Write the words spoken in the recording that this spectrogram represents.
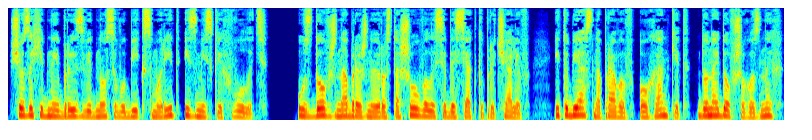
що західний бриз відносив у бік сморід із міських вулиць. Уздовж набережної розташовувалися десятки причалів, і Тобіас направив Оганкіт до найдовшого з них,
